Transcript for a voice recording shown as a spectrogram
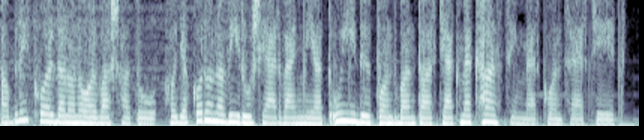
A Blick oldalon olvasható, hogy a koronavírus járvány miatt új időpontban tartják meg Hans Zimmer koncertjét.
